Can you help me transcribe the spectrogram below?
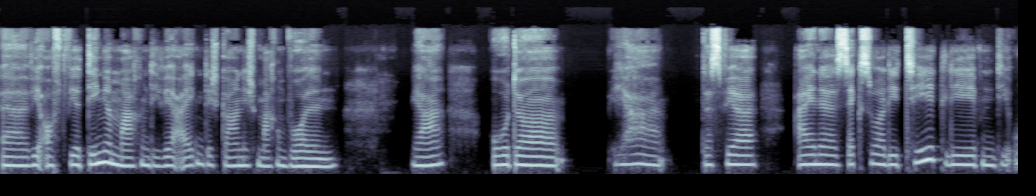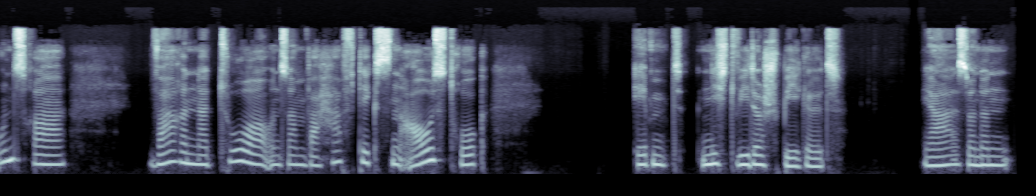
äh, wie oft wir Dinge machen, die wir eigentlich gar nicht machen wollen. Ja, oder ja, dass wir eine Sexualität leben, die unserer wahren Natur, unserem wahrhaftigsten Ausdruck eben nicht widerspiegelt. Ja, sondern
